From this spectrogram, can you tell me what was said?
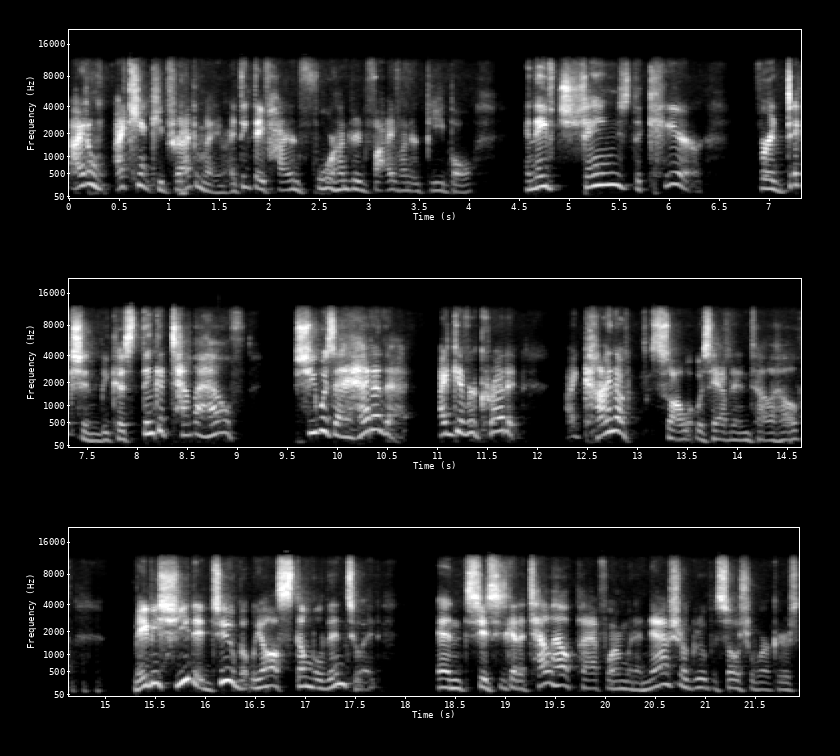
I don't, I can't keep track of them. I think they've hired 400, 500 people and they've changed the care for addiction because think of telehealth. She was ahead of that. I give her credit. I kind of saw what was happening in telehealth. Maybe she did too, but we all stumbled into it. And she's got a telehealth platform with a national group of social workers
